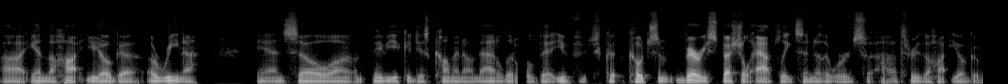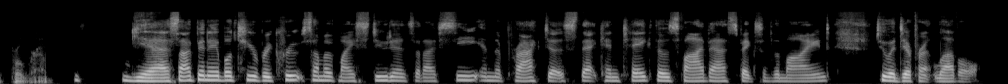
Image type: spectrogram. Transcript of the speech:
uh, in the hot yoga arena. And so uh, maybe you could just comment on that a little bit. You've co- coached some very special athletes, in other words, uh, through the hot yoga program. Yes, I've been able to recruit some of my students that I see in the practice that can take those five aspects of the mind to a different level.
